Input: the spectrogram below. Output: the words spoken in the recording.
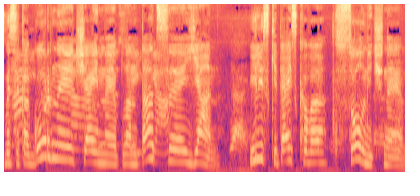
Высокогорная чайная плантация Ян или с китайского «солнечная».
